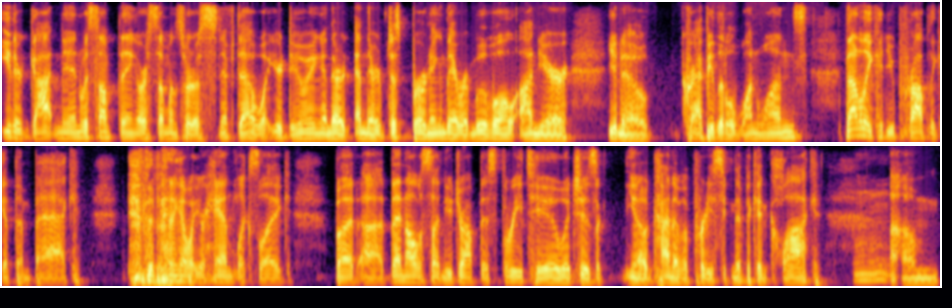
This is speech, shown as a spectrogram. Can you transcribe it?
either gotten in with something or someone sort of sniffed out what you're doing and they're and they're just burning their removal on your, you know, crappy little one ones, not only could you probably get them back, depending on what your hand looks like, but uh, then all of a sudden you drop this three two, which is you know kind of a pretty significant clock. Mm-hmm. Um,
